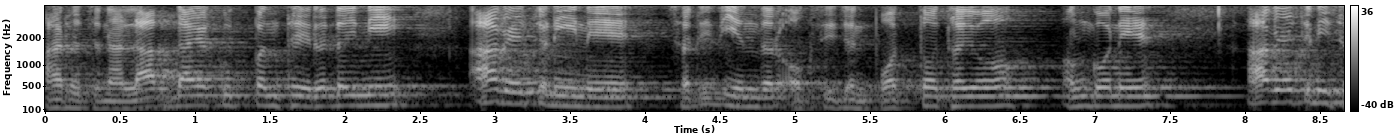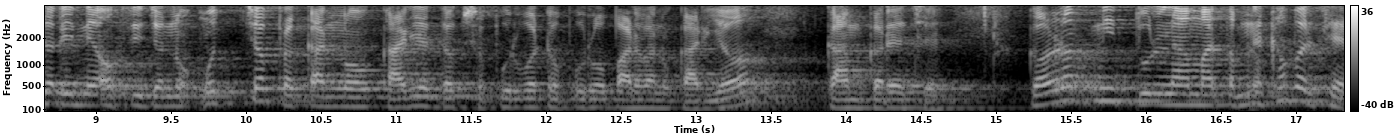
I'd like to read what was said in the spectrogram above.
આ રચના લાભદાયક ઉત્પન્ન થઈ હૃદયની, આ વેચણીને શરીરની અંદર ઓક્સિજન પહોંચતો થયો અંગોને. આ વેચણી શરીરને ઓક્સિજનનો ઉચ્ચ પ્રકારનો કાર્યદક્ષ પુરવઠો પૂરો પાડવાનું કાર્ય કામ કરે છે. કર્ણકની તુલનામાં તમને ખબર છે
